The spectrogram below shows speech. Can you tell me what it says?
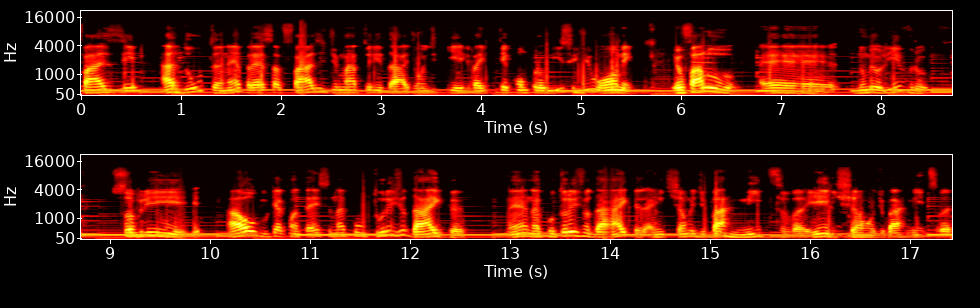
fase adulta, né? Para essa fase de maturidade, onde que ele vai ter compromissos de homem. Eu falo é, no meu livro sobre algo que acontece na cultura judaica. Né? Na cultura judaica, a gente chama de bar mitzvah, eles chamam de bar mitzvah,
